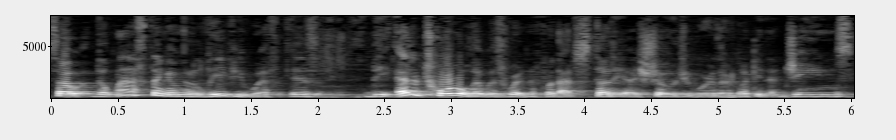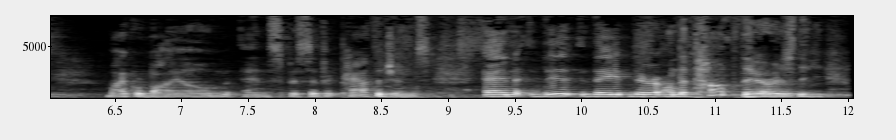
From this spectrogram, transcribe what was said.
So, the last thing I'm going to leave you with is the editorial that was written for that study I showed you, where they're looking at genes, microbiome and specific pathogens. And they, they, they're on the top there is the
